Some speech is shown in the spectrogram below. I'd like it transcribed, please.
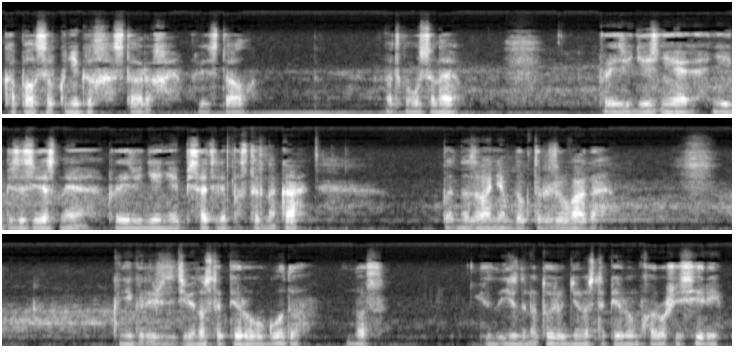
копался в книгах старых, листал, наткнулся на произведение, небезызвестное произведение писателя Пастернака под названием «Доктор Живаго». Книга лежит с 91 -го года, у нас издана тоже в 91-м в хорошей серии –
